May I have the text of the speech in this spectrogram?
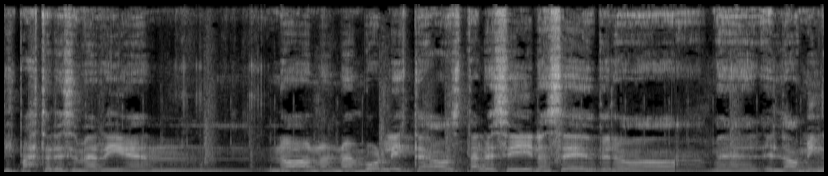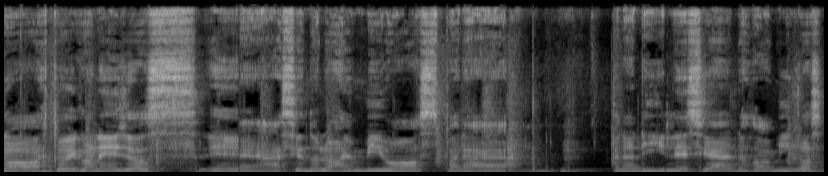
mis pastores se me ríen. No, no, no en burlista, o tal vez sí, no sé, pero el domingo estuve con ellos eh, haciendo los en vivos para, para la iglesia los domingos.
